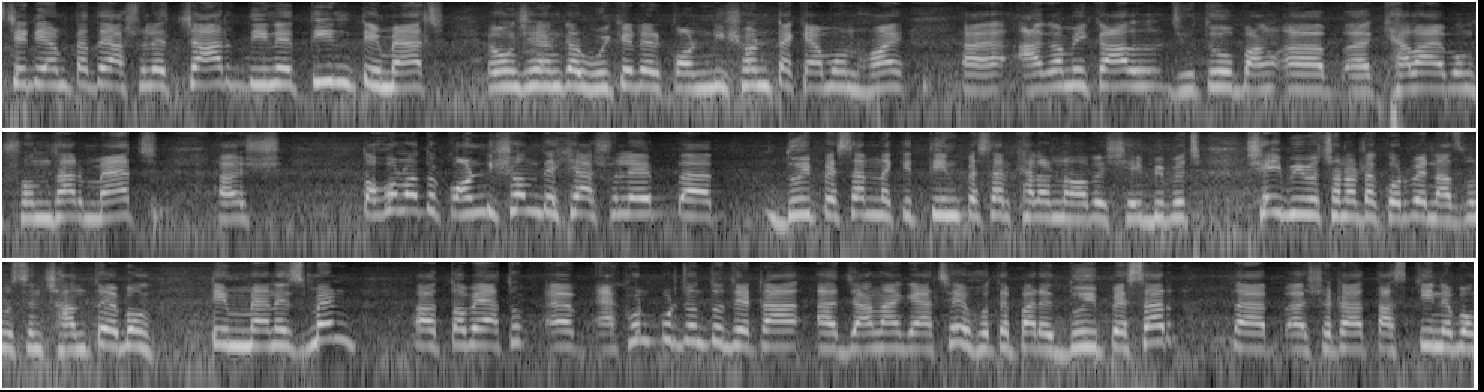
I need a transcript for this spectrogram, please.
স্টেডিয়ামটাতে আসলে চার দিনে তিনটি ম্যাচ এবং সেখানকার উইকেটের কন্ডিশনটা কেমন হয় আগামীকাল যেহেতু খেলা এবং সন্ধ্যার ম্যাচ তখন হয়তো কন্ডিশন দেখে আসলে দুই পেসার নাকি তিন পেসার খেলানো হবে সেই বিবেচ, সেই বিবেচনাটা করবে নাজমুল হোসেন শান্ত এবং টিম ম্যানেজমেন্ট তবে এত এখন পর্যন্ত যেটা জানা গেছে, হতে পারে দুই পেসার সেটা তাসকিন এবং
